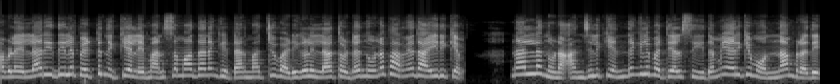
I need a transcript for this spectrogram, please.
അവൾ എല്ലാ രീതിയിലും പെട്ട് നിൽക്കുകയല്ലേ? മനസ്സമാധാനം കിട്ടാൻ മറ്റു വഴികളില്ലാത്തോണ്ട് നുണ പറഞ്ഞതായിരിക്കും. നല്ല നുണ. അഞ്ജലിക്ക് എന്തെങ്കിലും പറ്റിയാൽ സീതമ്മയായിരിക്കും ഒന്നാം പ്രതി.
